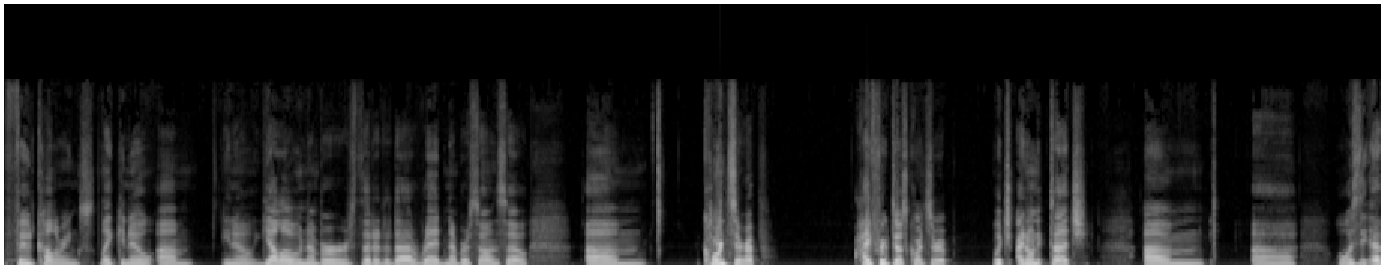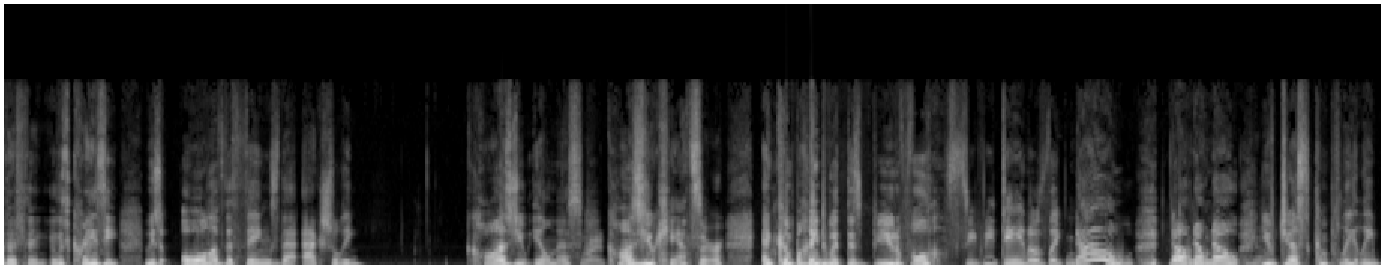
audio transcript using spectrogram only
food colorings, like you know, um, you know, yellow number da da da da, red number so and so, um, corn syrup, high fructose corn syrup, which I don't touch. Um, uh, what was the other thing? It was crazy. It was all of the things that actually cause you illness, Right. cause you cancer, and combined with this beautiful CBD. And I was like, no, no, no, no. You've just completely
